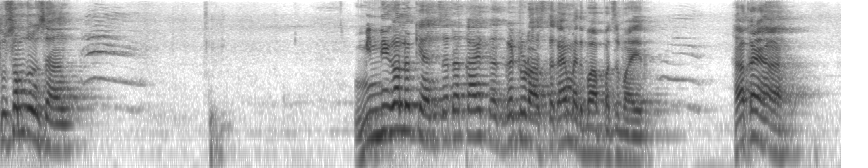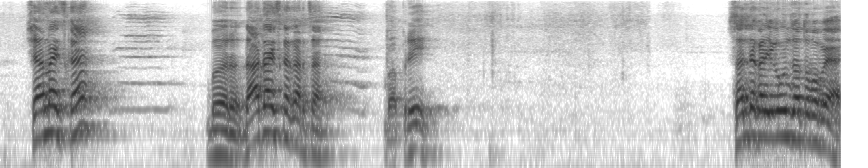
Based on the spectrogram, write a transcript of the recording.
तू समजून सांग. मी निघालो की ह्यांचं ना काय गटोडा असतं काय माहिती बापाचं बाहेर. हा काय हा? शान आहेस का? बरं. दादा आहेस का घरचा? बापरे. संध्याकाळी घेऊन जातो बाबा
